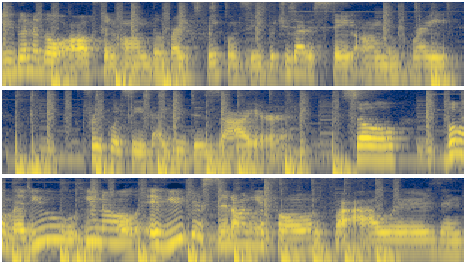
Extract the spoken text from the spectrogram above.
you're gonna go off and on the right frequencies, but you gotta stay on the right frequency that you desire. So, boom, if you, you know, if you just sit on your phone for hours and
